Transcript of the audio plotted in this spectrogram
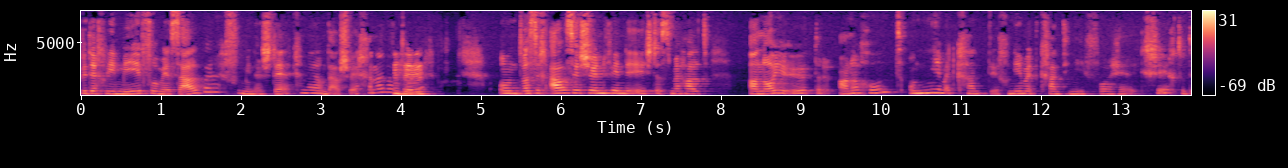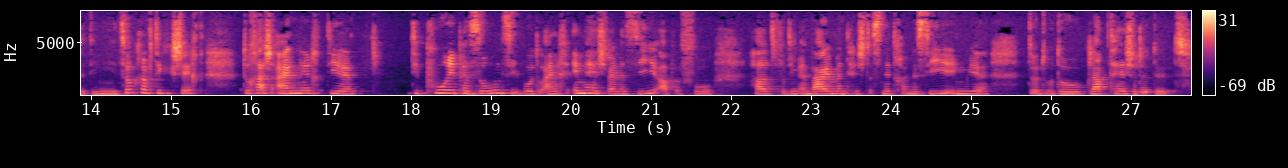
wieder ein bisschen mehr von mir selber, von meinen Stärken und auch Schwächen natürlich. Mhm. Und was ich auch sehr schön finde, ist, dass man halt an neue Orte ankommt und niemand kennt dich, niemand kennt deine vorherige Geschichte oder deine zukünftige Geschichte. Du kannst eigentlich die, die pure Person sein, wo du eigentlich immer hast wollen sein, aber von, halt von deinem Environment hast du das nicht können sein, irgendwie dort, wo du gelebt hast oder dort,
